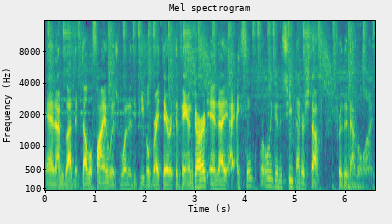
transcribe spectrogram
And I'm glad that Double Fine was one of the people right there at the vanguard. And I, I think we're only going to see better stuff further down the line.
